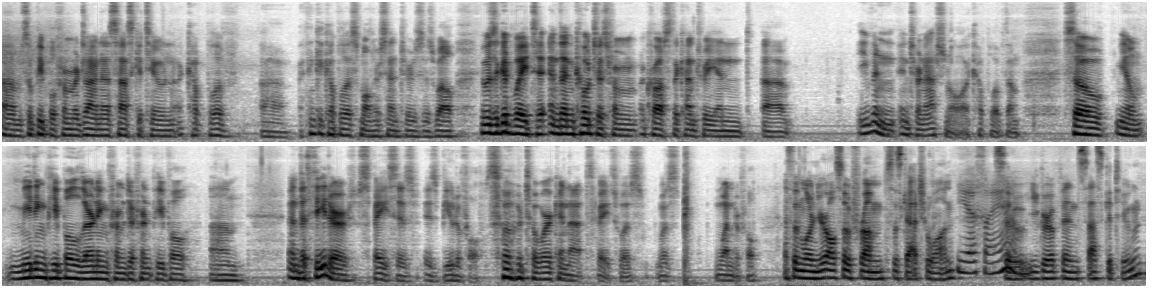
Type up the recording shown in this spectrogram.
Um, so people from Regina, Saskatoon, a couple of uh, I think a couple of smaller centers as well. It was a good way to, and then coaches from across the country and uh, even international, a couple of them. So you know, meeting people, learning from different people. Um, and the theater space is is beautiful. So to work in that space was was wonderful. And Lauren, you're also from Saskatchewan. Yes, I am. So you grew up in Saskatoon,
